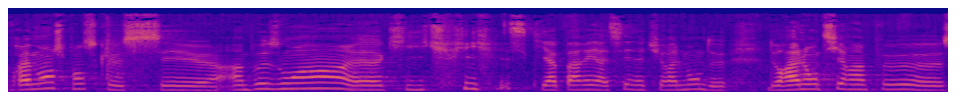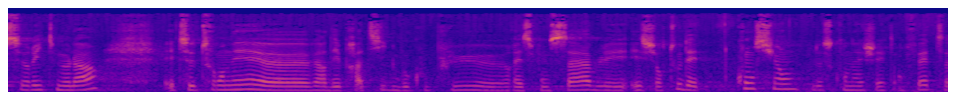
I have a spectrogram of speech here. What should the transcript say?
vraiment, je pense que c'est un besoin qui, apparaît assez naturellement de, ralentir un peu ce rythme-là et de se tourner vers des pratiques beaucoup plus responsables et, et surtout d'être conscient de ce qu'on achète. En fait,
